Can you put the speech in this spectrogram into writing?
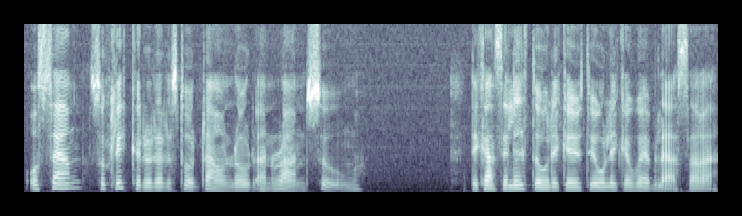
Och sen så klickar du där det står Download and Run Zoom. Det kan se lite olika ut i olika webbläsare.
